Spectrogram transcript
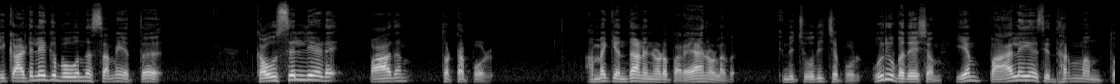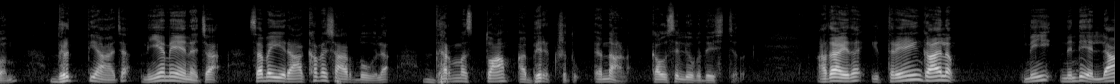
ഈ കാട്ടിലേക്ക് പോകുന്ന സമയത്ത് കൗസല്യയുടെ പാദം തൊട്ടപ്പോൾ അമ്മയ്ക്ക് എന്താണ് എന്നോട് പറയാനുള്ളത് എന്ന് ചോദിച്ചപ്പോൾ ഒരു ഉപദേശം എം പാലയസി ധർമ്മം ത്വം ധൃത്യാച നിയമേനച സഭൈ രാഘവശാർദൂല ധർമ്മസ്ത്വാം അഭിരക്ഷതു എന്നാണ് കൗസല്യ ഉപദേശിച്ചത്. അതായത് ഇത്രയും കാലം നീ നിന്റെ എല്ലാ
